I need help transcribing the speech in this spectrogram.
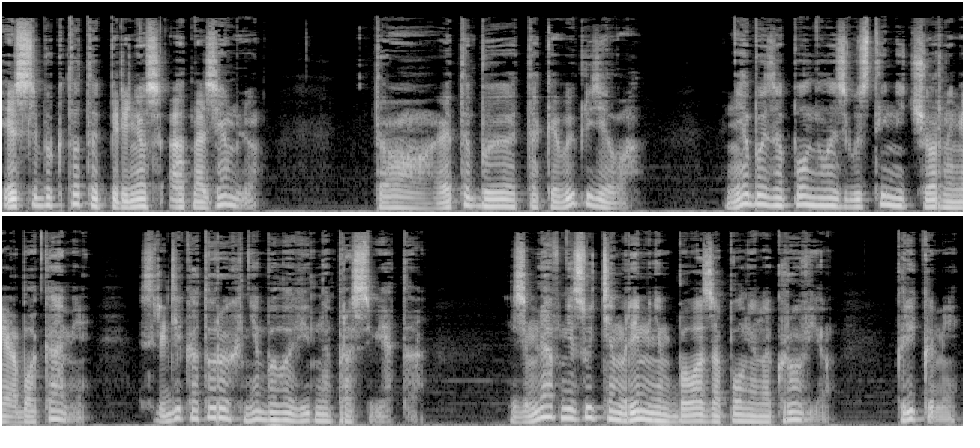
Если бы кто-то перенес ад на землю, то это бы так и выглядело. Небо заполнилось густыми черными облаками, среди которых не было видно просвета. Земля внизу тем временем была заполнена кровью, криками,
